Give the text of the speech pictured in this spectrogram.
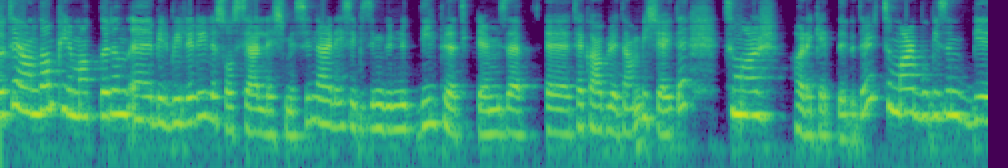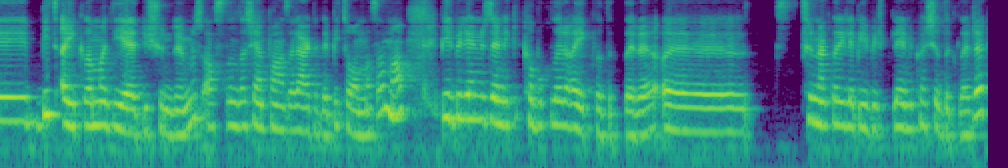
Öte yandan primatların e, birbirleriyle sosyalleşmesi neredeyse bizim günlük dil pratiklerimize e, tekabül eden bir şey de tımar hareketleridir. Tımar bu bizim bir bit ayıklama diye düşündüğümüz aslında şempanzelerde de bit olmaz ama birbirlerinin üzerindeki kabukları ayıkladıkları e, tırnaklarıyla birbirlerini kaşıdıkları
